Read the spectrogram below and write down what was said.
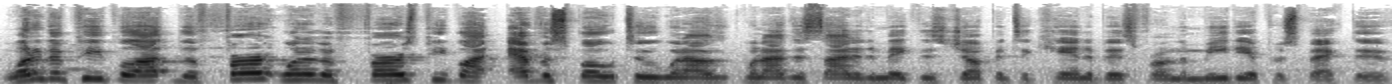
One of the people, I, the first, one of the first people I ever spoke to when I was when I decided to make this jump into cannabis from the media perspective,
